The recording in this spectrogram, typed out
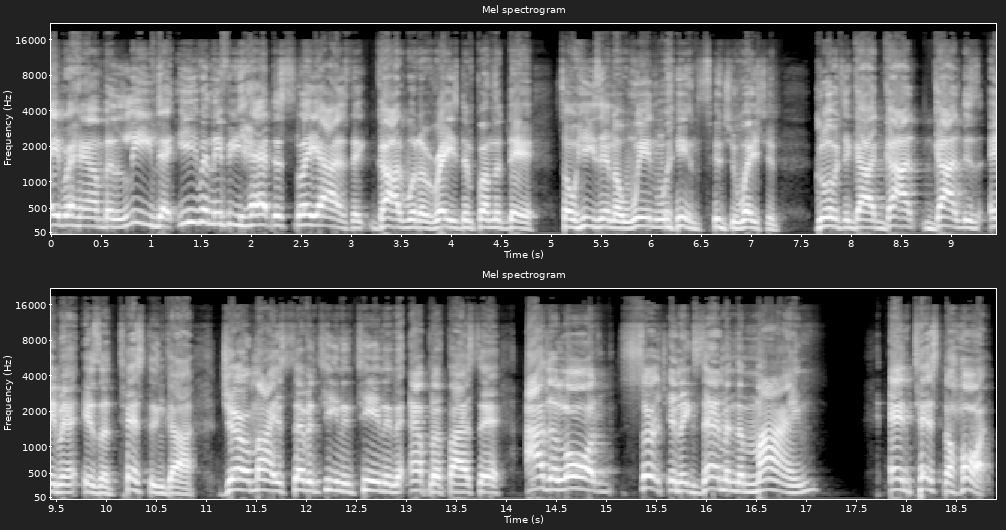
Abraham believed that even if he had to slay Isaac, God would have raised him from the dead. So he's in a win-win situation. Glory to God. God, God is, amen, is a testing God. Jeremiah 17 and 10 in the Amplified said, I, the Lord, search and examine the mind and test the heart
